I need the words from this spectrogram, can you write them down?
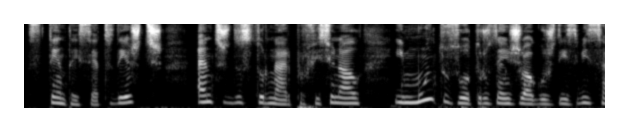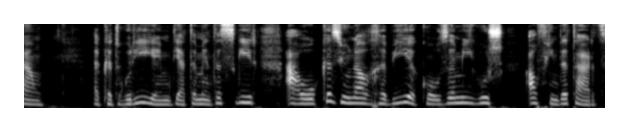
77 destes antes de se tornar profissional e muitos outros em jogos de exibição. A categoria imediatamente a seguir à ocasional rabia com os amigos ao fim da tarde.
